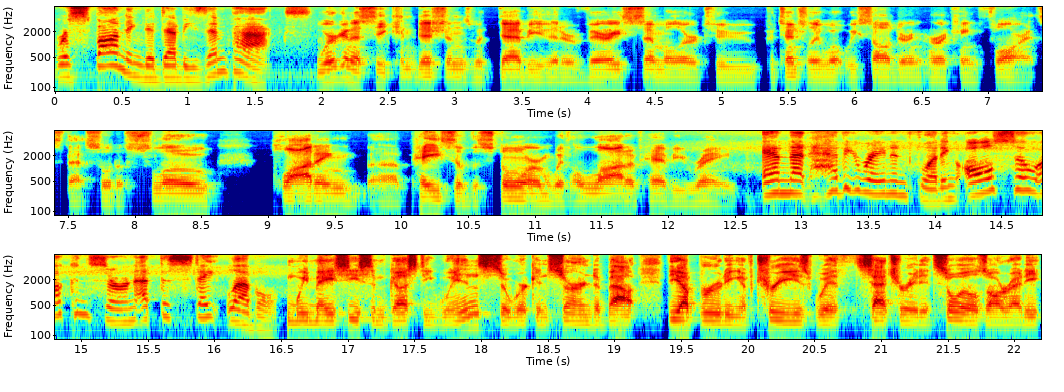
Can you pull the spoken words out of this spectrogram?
responding to Debby's impacts. We're going to see conditions with Debby that are very similar to potentially what we saw during Hurricane Florence, that sort of slow, plodding uh, pace of the storm with a lot of heavy rain. And that heavy rain and flooding also a concern at the state level. We may see some gusty winds, so we're concerned about the uprooting of trees with saturated soils already.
